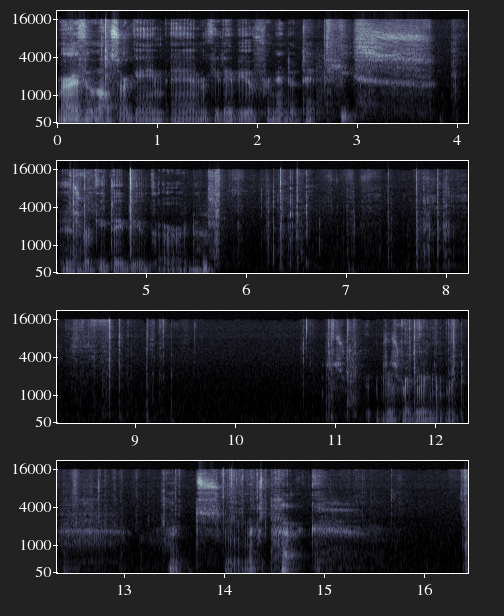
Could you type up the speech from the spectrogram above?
Merrifield All-Star Game, and rookie debut of Fernando Tatis. His rookie debut card. Just regular numbered. So next pack. I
